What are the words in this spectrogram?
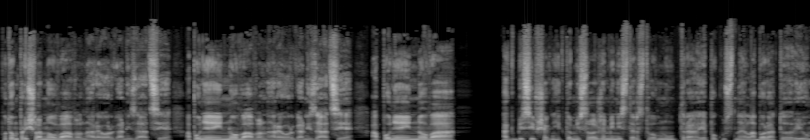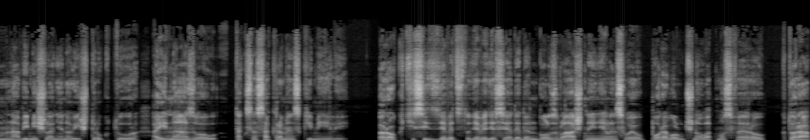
Potom prišla nová vlna reorganizácie a po nej nová vlna reorganizácie a po nej nová... Ak by si však niekto myslel, že ministerstvo vnútra je pokusné laboratórium na vymýšľanie nových štruktúr a ich názvov, tak sa sakramensky míli. Rok 1991 bol zvláštny nielen svojou porevolučnou atmosférou, ktorá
